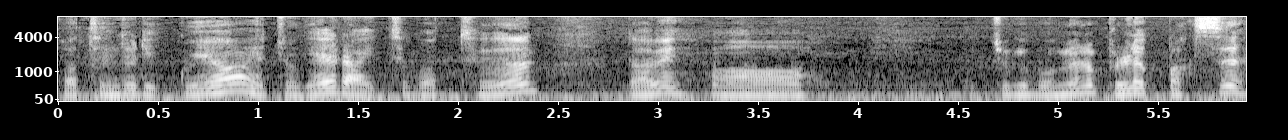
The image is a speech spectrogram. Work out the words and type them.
버튼들 있고요. 이쪽에 라이트 버튼, 그 다음에 어, 이쪽에 보면은 블랙박스,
